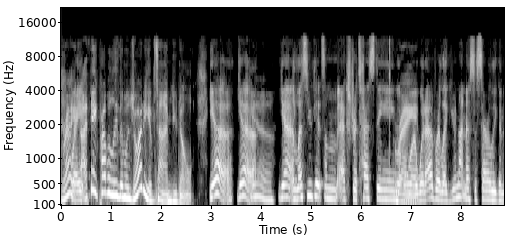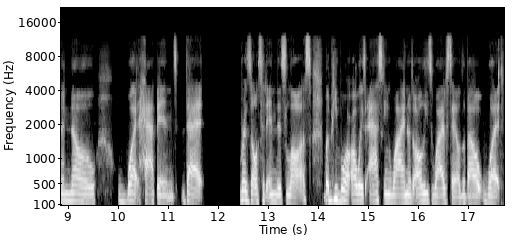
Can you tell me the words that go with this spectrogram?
Right. right. I think probably the majority of time you don't. Yeah, yeah, yeah, yeah. Unless you get some extra testing right. or whatever, like you're not necessarily going to know what happened that resulted in this loss. But mm-hmm. people are always asking why, and there's all these wives' tales about what,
